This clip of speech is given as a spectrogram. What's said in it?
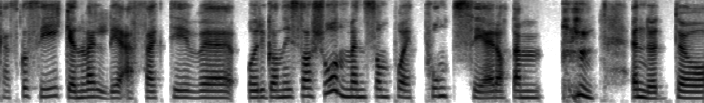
hva skal jeg si, ikke en veldig effektiv uh, organisasjon, men som på et punkt ser at de er nødt til å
